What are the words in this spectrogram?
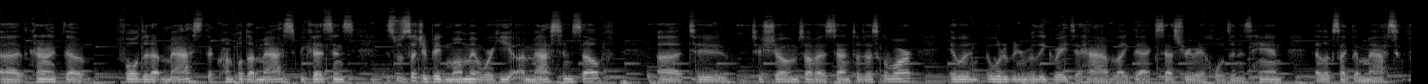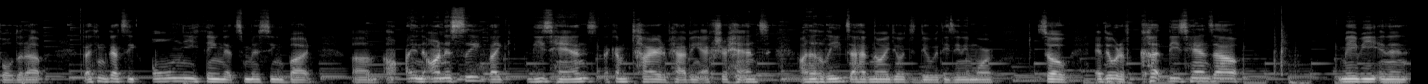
uh, kind of like the folded up mask, the crumpled up mask, because since this was such a big moment where he unmasked himself, uh, to to show himself as Santos Escobar, it would it would have been really great to have like the accessory that holds in his hand that looks like the mask folded up. I think that's the only thing that's missing. But um, and honestly, like these hands, like I'm tired of having extra hands on elites. I have no idea what to do with these anymore. So if they would have cut these hands out, maybe and then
